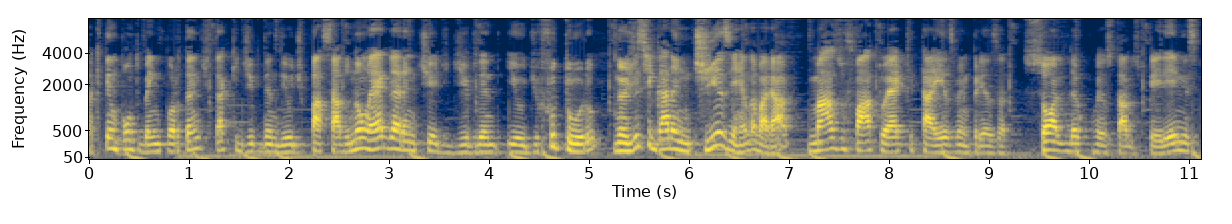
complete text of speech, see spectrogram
Aqui tem um ponto bem importante, tá? Que dividend yield passado não é garantia de dividend yield futuro. Não existe garantias em renda variável, mas o fato é que Taesa é uma empresa sólida, com resultados perenes.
